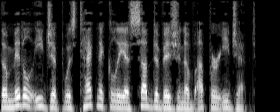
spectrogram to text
though Middle Egypt was technically a subdivision of Upper Egypt.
